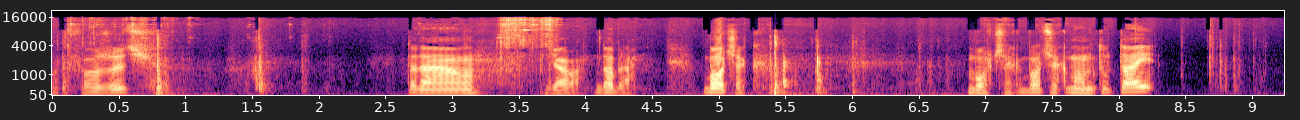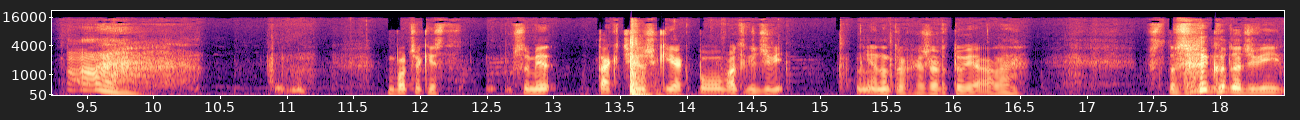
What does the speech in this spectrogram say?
otworzyć. Tada! Działa. Dobra. Boczek. Boczek. Boczek mam tutaj. Boczek jest w sumie tak ciężki jak połowa tych drzwi. Nie no, trochę żartuję, ale w stosunku do drzwi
